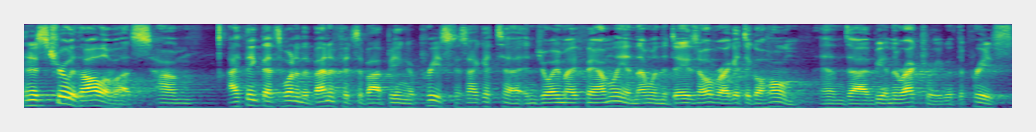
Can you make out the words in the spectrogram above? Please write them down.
And it's true with all of us. Um, I think that's one of the benefits about being a priest is I get to enjoy my family, and then when the day is over, I get to go home and uh, be in the rectory with the priests.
